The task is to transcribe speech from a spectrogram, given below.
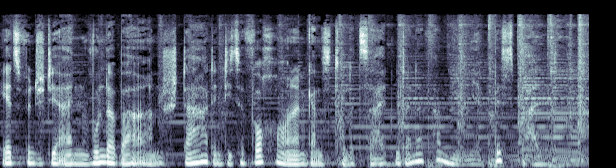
Jetzt wünsche ich dir einen wunderbaren Start in diese Woche und eine ganz tolle Zeit mit deiner Familie. Bis bald.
